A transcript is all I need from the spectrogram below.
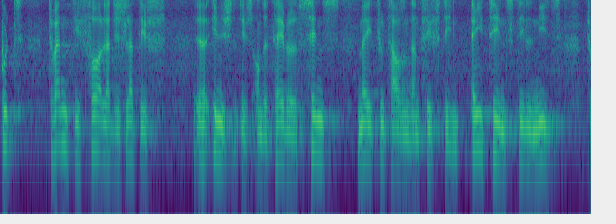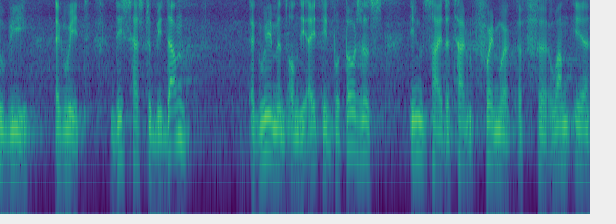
put 24 legislative uh, initiatives on the table since May 2015. 18 still need to be agreed. This has to be done. Agreement on the 18 proposals inside the time framework of uh, one year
